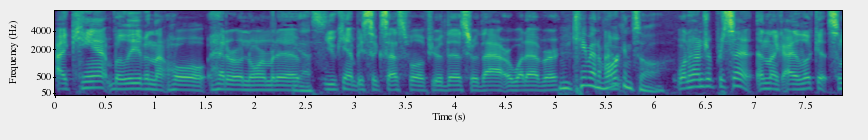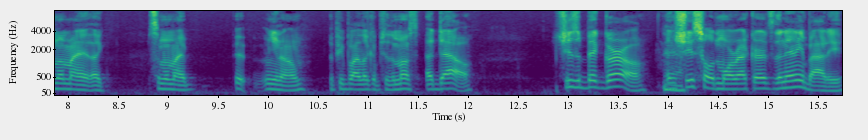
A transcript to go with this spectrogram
I can't believe in that whole heteronormative. Yes. You can't be successful if you're this or that or whatever. You came out of Arkansas. One hundred percent. And like I look at some of my like some of my uh, you know the people I look up to the most. Adele. she's a big girl and she sold more records than anybody.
